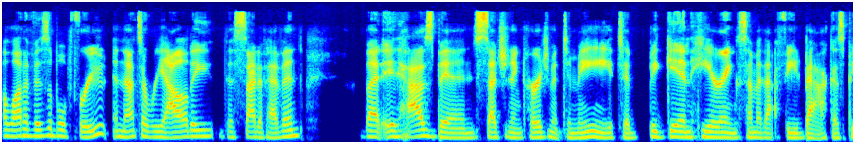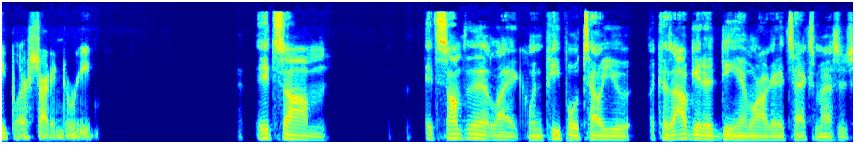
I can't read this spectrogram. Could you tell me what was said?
a lot of visible fruit. And that's a reality this side of heaven. But it has been such an encouragement to me to begin hearing some of that feedback as people are starting to read it's um it's something that like when people tell you because I'll get a DM or I'll get a text message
